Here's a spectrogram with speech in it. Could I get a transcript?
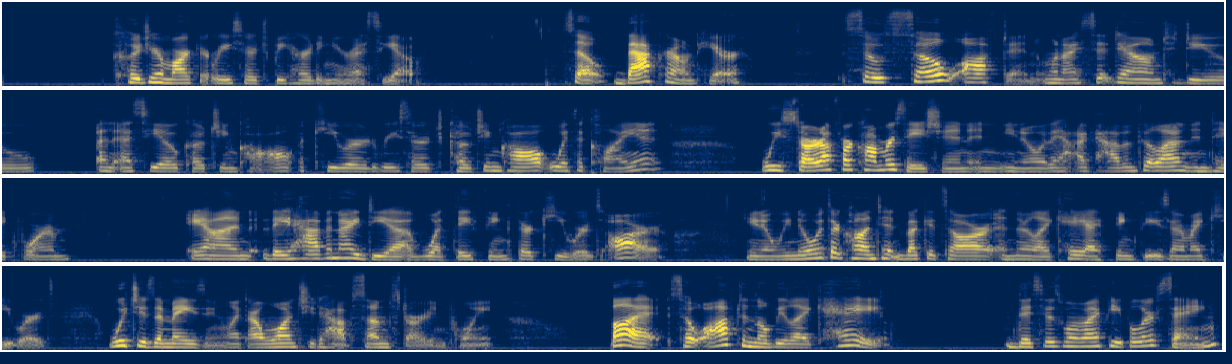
could your market research be hurting your SEO? So, background here. So, so often when I sit down to do an SEO coaching call, a keyword research coaching call with a client, we start off our conversation and, you know, they, I have them fill out an intake form and they have an idea of what they think their keywords are. You know, we know what their content buckets are, and they're like, hey, I think these are my keywords, which is amazing. Like, I want you to have some starting point. But so often they'll be like, hey, this is what my people are saying.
